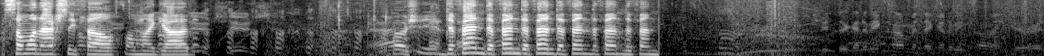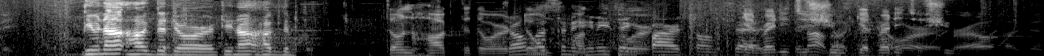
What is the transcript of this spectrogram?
Someone actually fell. Oh my god. Oh, sh defend, defend, defend, defend, defend, defend. Shoot, they're gonna be coming. They're gonna be coming. Get ready. Do not hug the door. Do not hug the door. Don't hug the door. Don't Don't, listen to hug anything. Firestone says. Get ready Do to not shoot. Get ready Door, to shoot. bro. Hug the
